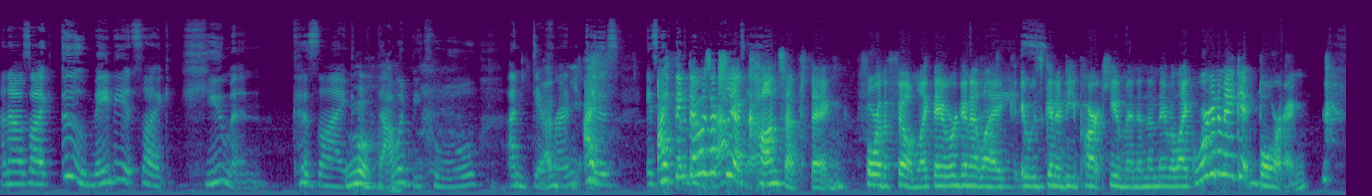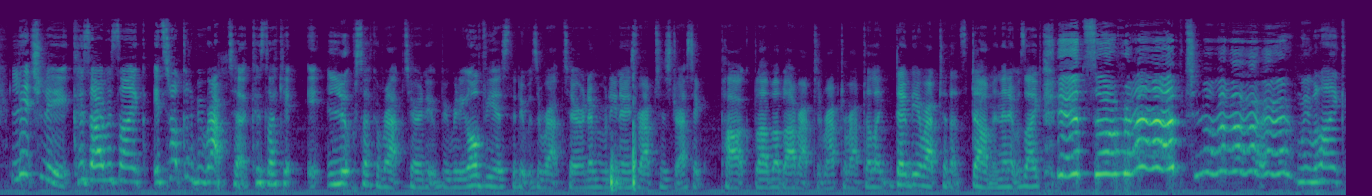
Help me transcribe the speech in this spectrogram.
and i was like ooh maybe it's like human because like Ooh. that would be cool and different I- it's I think that was actually a concept thing for the film. Like they were gonna like it was gonna be part human, and then they were like, we're gonna make it boring. Literally, because I was like, it's not going to be raptor, because like it, it looks like a raptor, and it would be really obvious that it was a raptor, and everybody knows raptors, Jurassic Park, blah blah blah, raptor, raptor, raptor. Like, don't be a raptor, that's dumb. And then it was like, it's a raptor. We were like,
